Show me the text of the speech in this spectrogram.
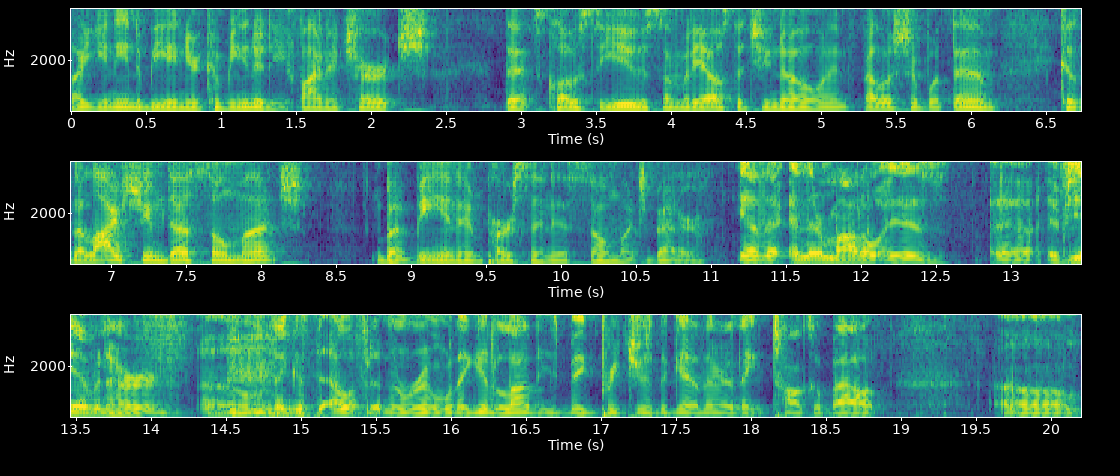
like you need to be in your community, find a church that's close to you, somebody else that you know, and fellowship with them, because the live stream does so much, but being in person is so much better. Yeah, their, and their model is uh, if you haven't heard, um, I think it's the elephant in the room where they get a lot of these big preachers together and they talk about um,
